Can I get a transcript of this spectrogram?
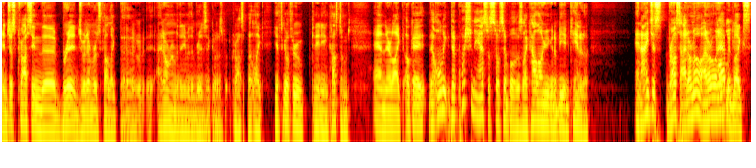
and just crossing the bridge, whatever it's called, like the I don't remember the name of the bridge that goes across, but like you have to go through Canadian customs, and they're like, okay, the only the question they asked was so simple. It was like, how long are you going to be in Canada? And I just Russ, I don't know, I don't know what oh. happened. Like, s-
